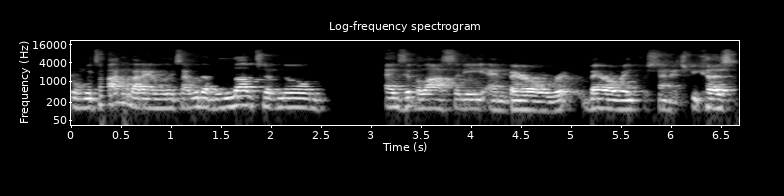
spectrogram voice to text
when we talk about analytics, I would have loved to have known exit velocity and barrel barrel rate percentage because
